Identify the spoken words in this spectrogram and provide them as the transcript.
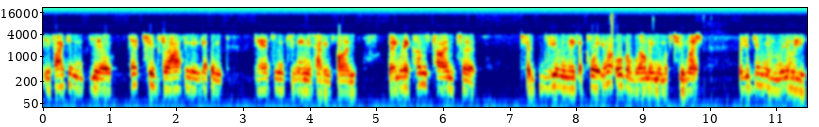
if I can, you know, get kids laughing and get them dancing and singing and having fun, then when it comes time to to really make a point, you're not overwhelming them with too much, but you're giving them really,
